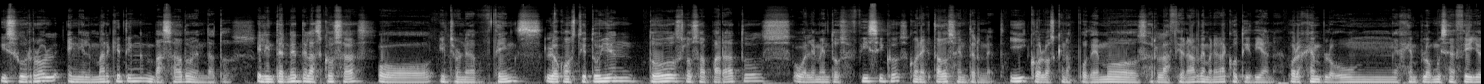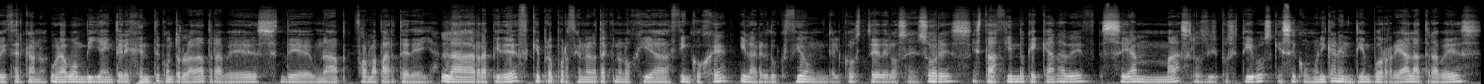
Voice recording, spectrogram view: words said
Y su rol en el marketing basado en datos. El Internet de las Cosas, o Internet of Things, lo constituyen todos los aparatos o elementos físicos conectados a Internet y con los que nos podemos relacionar de manera cotidiana. Por ejemplo, un ejemplo muy sencillo y cercano, una bombilla inteligente controlada a través de una app forma parte de ella. La rapidez que proporciona la tecnología 5G y la reducción del coste de los sensores está haciendo que cada vez sean más los dispositivos que se comunican en tiempo real a través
